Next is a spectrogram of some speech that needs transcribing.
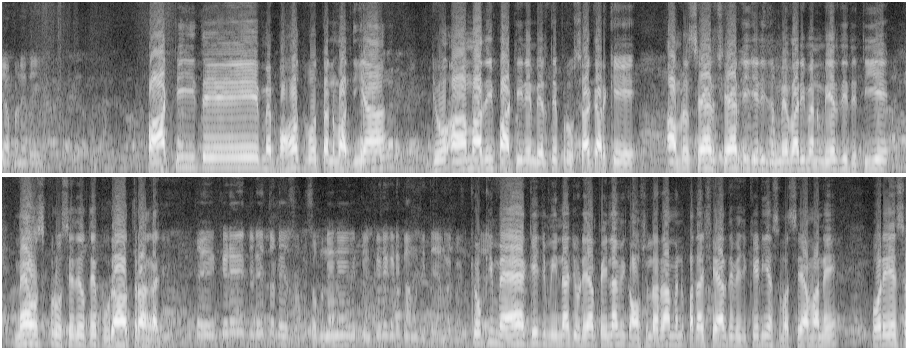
ਆਪਣੇ ਤੇ? ਪਾਰਟੀ ਤੇ ਮੈਂ ਬਹੁਤ ਬਹੁਤ ਧੰਨਵਾਦੀ ਹਾਂ ਜੋ ਆਮ ਆਦਮੀ ਪਾਰਟੀ ਨੇ ਮੇਰੇ ਤੇ ਭਰੋਸਾ ਕਰਕੇ ਅੰਮ੍ਰਿਤਸਰ ਸ਼ਹਿਰ ਦੀ ਜਿਹੜੀ ਜ਼ਿੰਮੇਵਾਰੀ ਮੈਨੂੰ ਮੇਅਰ ਦੀ ਦਿੱਤੀ ਹੈ ਮੈਂ ਉਸ ਭਰੋਸੇ ਦੇ ਉੱਤੇ ਪੂਰਾ ਉਤਰਾਂਗਾ ਜੀ। ਤੇ ਕਿਹੜੇ ਜਿਹੜੇ ਤੁਹਾਡੇ ਸੁ- ਸੁਪਨੇ ਨੇ ਕਿਹੜੇ ਕਿਹੜੇ ਕੰਮ ਕੀਤੇ ਜਾਣਗੇ ਪਿੰਡ? 'ਚ? ਕਿਉਂਕਿ ਮੈਂ ਅੱਗੇ ਜ਼ਮੀਨਾਂ ਜੁੜਿਆ ਪਹਿਲਾਂ ਵੀ ਕਾਉਂਸਲਰ ਹਾਂ ਮੈਨੂੰ ਪਤਾ ਸ਼ਹਿਰ ਦੇ ਵਿੱਚ ਕਿਹੜੀਆਂ ਸਮੱਸਿਆਵਾਂ ਨੇ। ਔਰ ਇਸ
